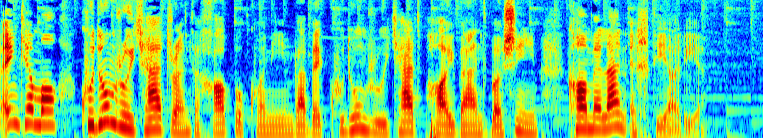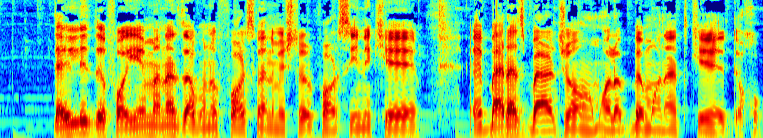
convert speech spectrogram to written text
و اینکه ما کدوم روی کرد رو انتخاب بکنیم و به کدوم روی کرد پایبند باشیم کاملا اختیاریه. دلیل دفاعی من از زبان فارسی و نوشتار فارسی اینه که بعد از برجام حالا بماند که خب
